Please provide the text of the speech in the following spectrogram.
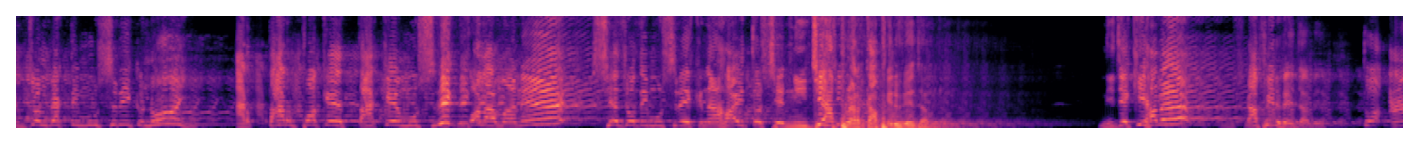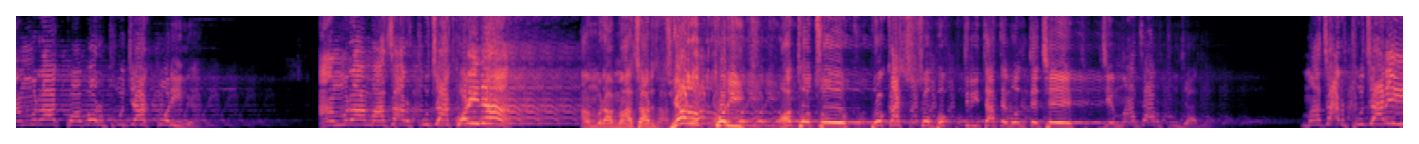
একজন ব্যক্তি মুশরিক নয়, আর তার পক্ষে তাকে মুশরিক বলা মানে সে যদি মুশরিক না হয়, তো সে নিজে আপনার কাফির হয়ে যাবে। নিজে কি হবে? কাফির হয়ে যাবে। তো আমরা কবর পূজা করি না। আমরা মাজার পূজা করি না। আমরা মাজার জিয়ারত করি। অথচ প্রকাশ্য বক্তৃতাতে বলতেছে যে মাজার পূজারী। মাজার পূজারি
